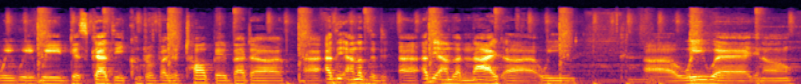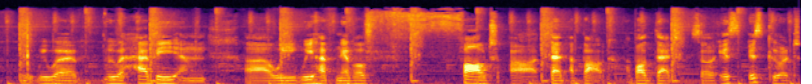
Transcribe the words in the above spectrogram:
we, we we discuss the controversial topic, but at the end of the at the end of the night we uh, we were you know we, we, were we were happy and uh, we we have never felt uh, that about about that. So it's it's good.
